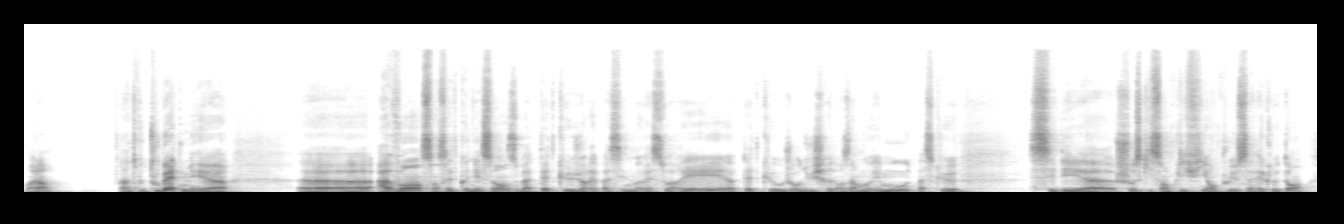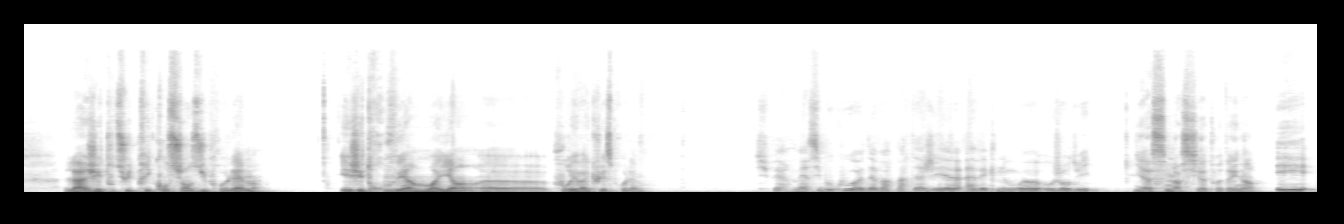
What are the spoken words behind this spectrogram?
voilà. Un truc tout bête, mais avant, sans cette connaissance, bah, peut-être que j'aurais passé une mauvaise soirée. peut-être qu'aujourd'hui, je serais dans un mauvais mood parce que c'est des choses qui s'amplifient en plus avec le temps. Là, j'ai tout de suite pris conscience du problème et j'ai trouvé un moyen pour évacuer ce problème. Super, merci beaucoup euh, d'avoir partagé euh, avec nous euh, aujourd'hui. Yes, merci à toi Taina. Et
